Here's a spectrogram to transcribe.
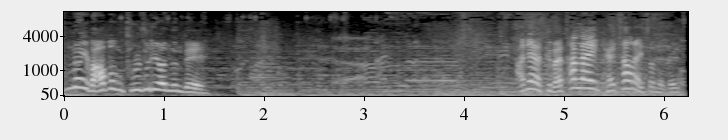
분명히 마봉 둘둘이었는데. 아니야 그 메탈라인 벨트 하나 있었네 벨트.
